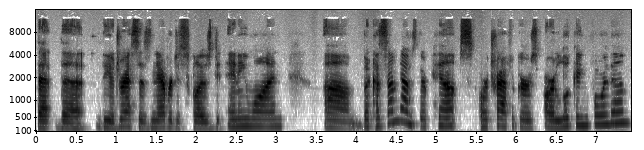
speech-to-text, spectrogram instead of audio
that the the address is never disclosed to anyone, um, because sometimes their pimps or traffickers are looking for them,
